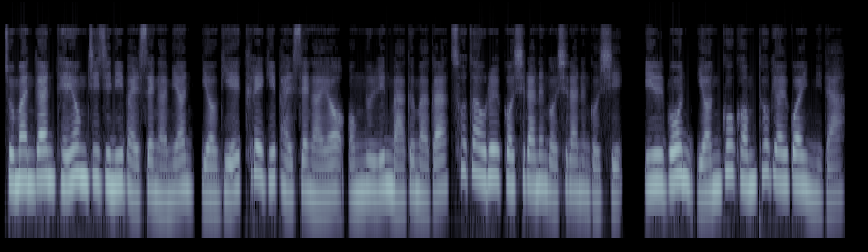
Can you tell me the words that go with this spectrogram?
조만간 대형 지진이 발생하면 여기에 크랙이 발생하여 억눌린 마그마가 쏟아오를 것이라는 것이라는 것이 일본 연구 검토 결과입니다.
